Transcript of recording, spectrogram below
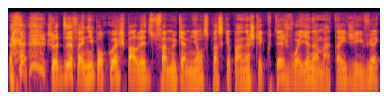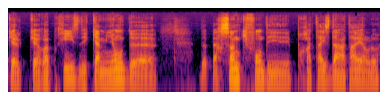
je vais te dire, Fanny, pourquoi je parlais du fameux camion. C'est parce que pendant que je t'écoutais, je voyais dans ma tête, j'ai vu à quelques reprises des camions de, de personnes qui font des prothèses dentaires. Là.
